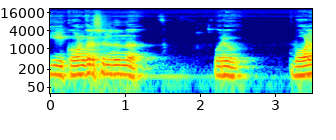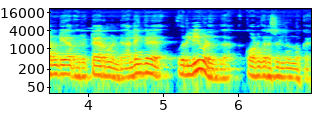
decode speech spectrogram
ഈ കോൺഗ്രസ്സിൽ നിന്ന് ഒരു വോളണ്ടിയർ റിട്ടയർമെന്റ് അല്ലെങ്കിൽ ഒരു ലീവ് എടുക്കുക കോൺഗ്രസ്സിൽ നിന്നൊക്കെ.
